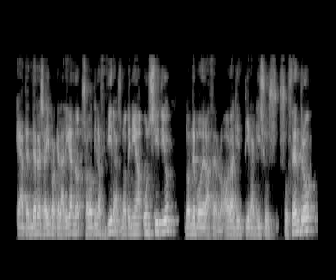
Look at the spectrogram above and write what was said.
eh, atenderles ahí, porque la liga no, solo tiene oficinas, no tenía un sitio donde poder hacerlo. Ahora tiene aquí su, centro,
